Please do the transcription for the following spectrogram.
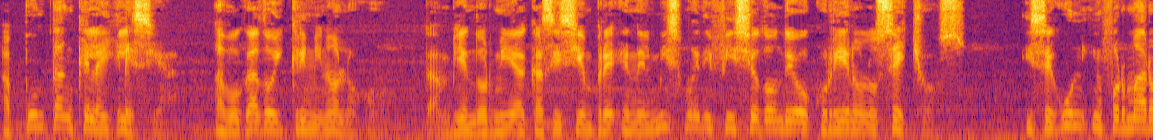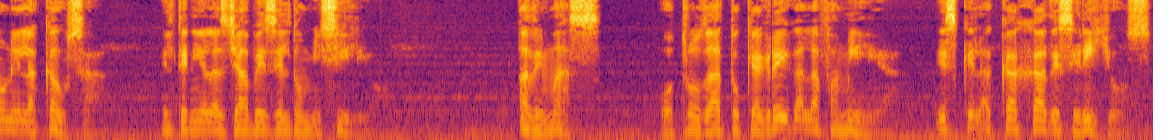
apuntan que la iglesia, abogado y criminólogo, también dormía casi siempre en el mismo edificio donde ocurrieron los hechos, y según informaron en la causa, él tenía las llaves del domicilio. Además, otro dato que agrega la familia es que la caja de cerillos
